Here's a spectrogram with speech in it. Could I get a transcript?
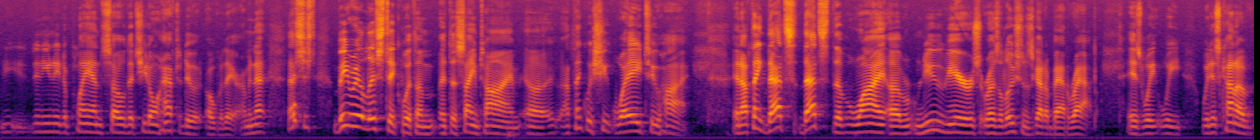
Then you need to plan so that you don't have to do it over there. I mean that that's just be realistic with them at the same time. Uh, I think we shoot way too high. And I think that's that's the why uh, New Year's resolution has got a bad rap. Is we, we, we just kind of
